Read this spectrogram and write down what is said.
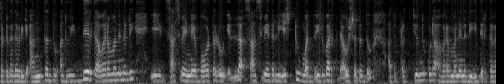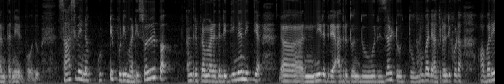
ಸೊಟ್ಟಗಾದವರಿಗೆ ಅಂಥದ್ದು ಅದು ಇದ್ದೇ ಇರ್ತದೆ. ಅವರ ಮನೆಯಲ್ಲಿ ಈ ಸಾಸಿವೆ ಎಣ್ಣೆಯ ಬಾಟಲು ಎಲ್ಲ ಸಾಸಿವೆಯಲ್ಲಿ ಎಷ್ಟು ಮದ್ದು ಇದು ಬರ್ತದೆ ಔಷಧದ್ದು ಅದು ಪ್ರತಿಯೊಂದು ಕೂಡ ಅವರ ಮನೆಯಲ್ಲಿ ಇದ್ದಿರ್ತವೆ ಅಂತಲೇ ಹೇಳ್ಬೋದು. ಸಾಸಿವೆಯನ್ನು ಕುಟ್ಟಿ ಪುಡಿ ಮಾಡಿ ಸ್ವಲ್ಪ ಅಂದರೆ ಪ್ರಮಾಣದಲ್ಲಿ ದಿನನಿತ್ಯ ನೀಡಿದರೆ ಅದರದ್ದೊಂದು ರಿಸಲ್ಟು ತುಂಬಾ ಅದರಲ್ಲಿ ಕೂಡ ಅವರೇ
